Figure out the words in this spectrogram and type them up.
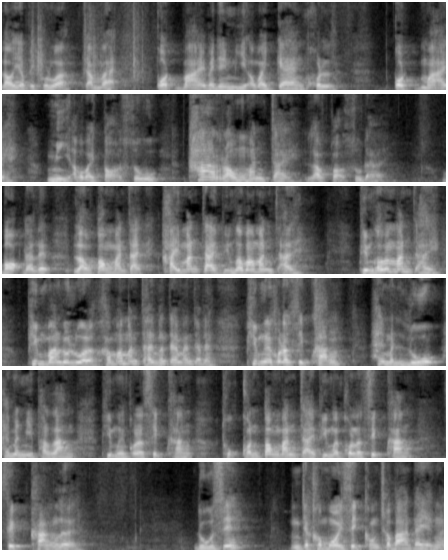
เราอย่าไปกลัวจำไว้กฎหมายไม่ได้มีเอาไว้แกล้งคน กฎหมายมีเอาไว้ต่อสู้ ถ้าเรามั่นใจเราต่อสู้ได้ บอกได้เลย เราต้องมั่นใจ ใครมั่นใจ พิมพ์คำว่ามั่นใจ พิมพ์คำว่ามั่นใจ พิมพ์วันรัวๆคำว่ามั่นใจมั่นใจมั่นใจพิมพ์เงินคนละสิบครั้ง ให้มันรู้ให้มันมีพลัง พิมพ์เงินคนละสิบครั้ง ทุกคนต้องมั่นใจ พิมพ์เงินคนละสิบครั้งสิบครั้งเลย ดูซิมึงจะขโมยสิทธิ์ของชาวบ้านได้ยังไง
